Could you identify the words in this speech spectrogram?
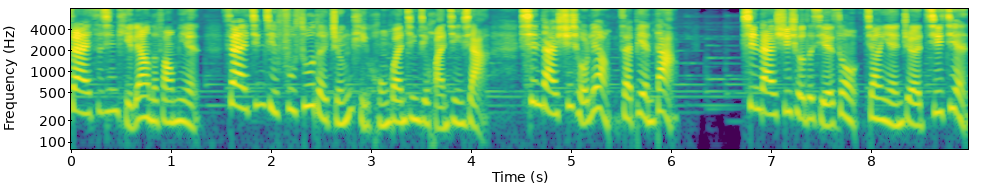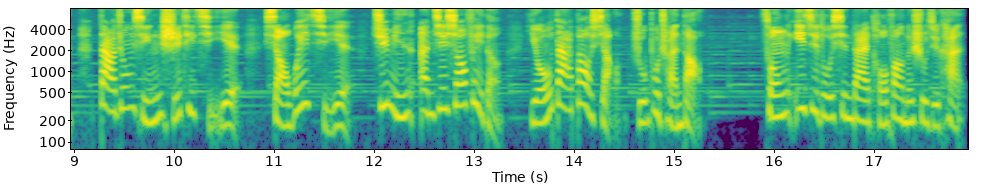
在资金体量的方面，在经济复苏的整体宏观经济环境下，信贷需求量在变大，信贷需求的节奏将沿着基建、大中型实体企业、小微企业、居民按揭消费等由大到小逐步传导。从一季度信贷投放的数据看，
